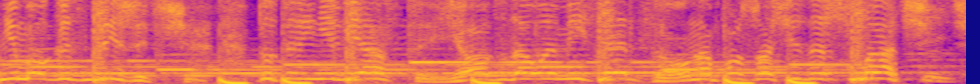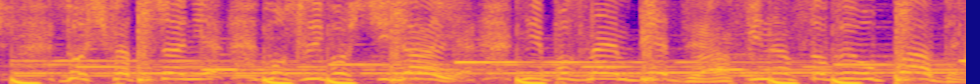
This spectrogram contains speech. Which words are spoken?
Nie mogę zbliżyć się do tej niewiasty. Ja oddałem jej serce, ona poszła się zeszmacić. Doświadczenie możliwości daje. Nie poznałem biedy, a finansowy upadek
